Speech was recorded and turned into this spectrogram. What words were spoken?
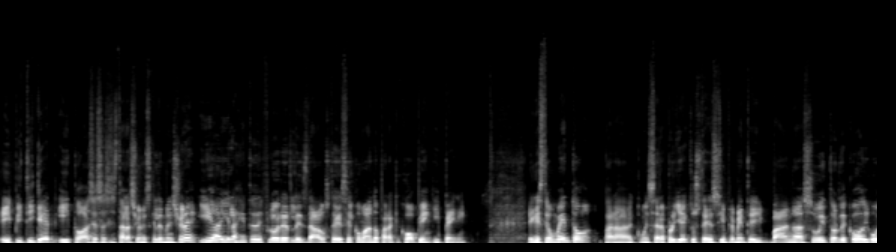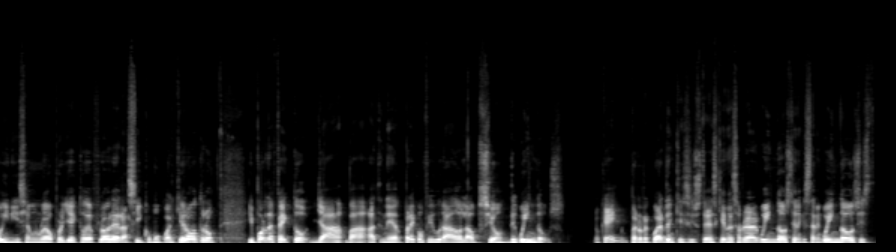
apt-get y todas esas instalaciones que les mencioné. Y ahí la gente de Flutter les da a ustedes el comando para que copien y peguen. En este momento, para comenzar el proyecto, ustedes simplemente van a su editor de código, inician un nuevo proyecto de Flutter, así como cualquier otro, y por defecto ya va a tener preconfigurado la opción de Windows. ¿Ok? Pero recuerden que si ustedes quieren desarrollar Windows, tienen que estar en Windows,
